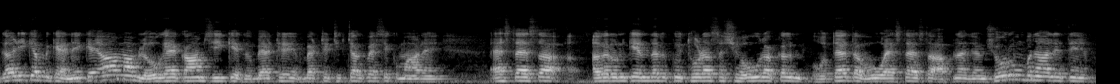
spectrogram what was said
गाड़ी का मकैनिक है आम आम लोग हैं, काम सीख के तो बैठे बैठे ठीक ठाक पैसे कमा रहे हैं। ऐसा ऐसा अगर उनके अंदर कोई थोड़ा सा शहूर अकल होता है तो वो ऐसा ऐसा अपना जम शोरूम बना लेते हैं।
